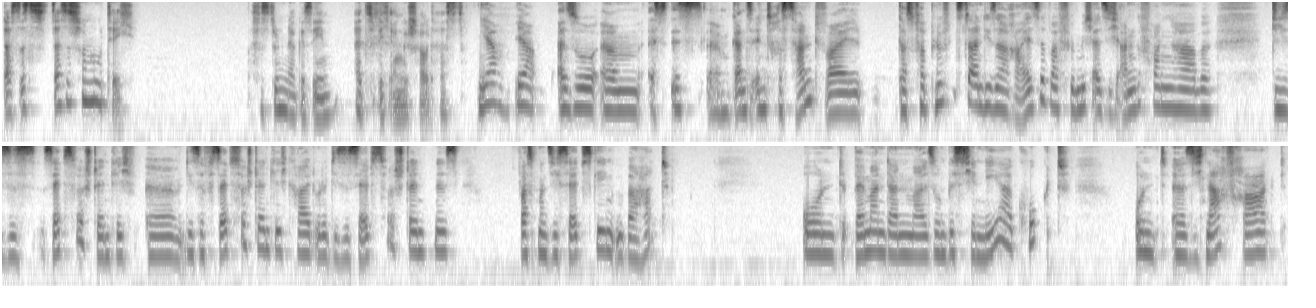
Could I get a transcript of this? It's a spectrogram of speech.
Das ist, das ist schon mutig. Was hast du denn da gesehen, als du dich angeschaut hast? Ja, ja, also ähm, es ist ähm, ganz interessant, weil das Verblüffendste an dieser Reise war für mich, als ich angefangen habe, dieses Selbstverständlich, äh, diese Selbstverständlichkeit oder dieses Selbstverständnis, was man sich selbst gegenüber hat. Und wenn man dann mal so ein bisschen näher guckt und äh, sich nachfragt,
